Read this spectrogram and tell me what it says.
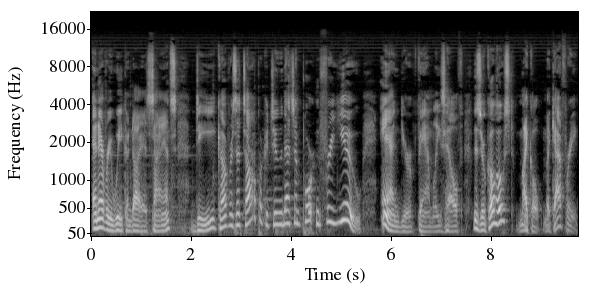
and every week on Diet Science, Dee covers a topic or two that's important for you and your family's health. This is your co host, Michael McCaffrey.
